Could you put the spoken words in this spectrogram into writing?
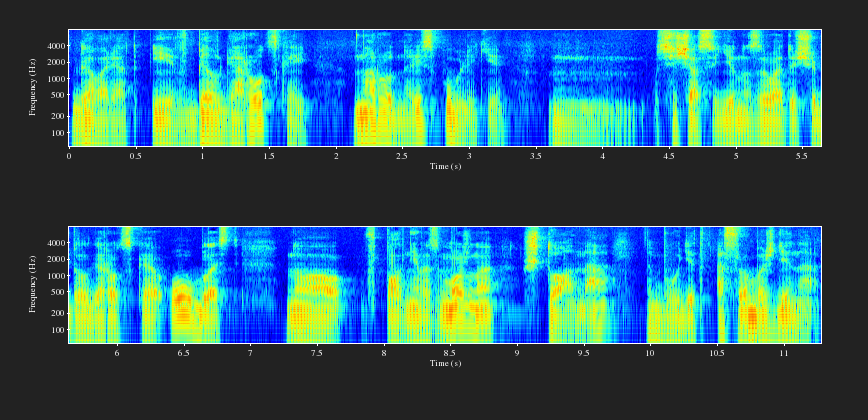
говорят и в Белгородской Народной Республике. Сейчас ее называют еще Белгородская область, но вполне возможно, что она будет освобождена.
